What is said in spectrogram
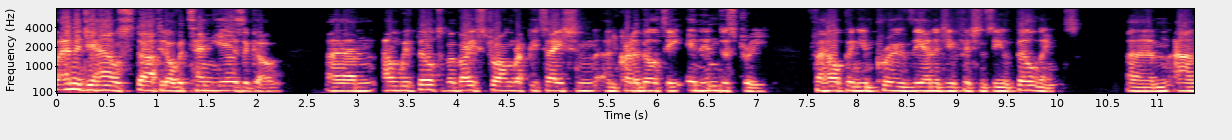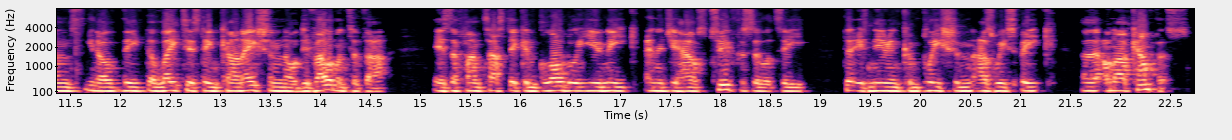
But Energy House started over 10 years ago Um, and we've built up a very strong reputation and credibility in industry for helping improve the energy efficiency of buildings. Um, and you know the the latest incarnation or development of that is a fantastic and globally unique Energy House Two facility that is nearing completion as we speak uh, on our campus.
